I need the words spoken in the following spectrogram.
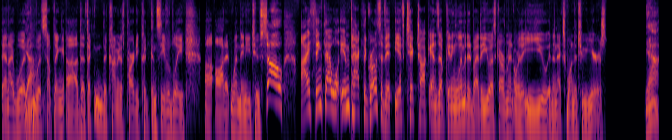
than I would yeah. with something uh, that the, the Communist Party could conceivably uh, audit when they need to. So I think that will impact the growth of it if TikTok ends up getting limited by the U.S. government or the EU in the next one to two years years. Yeah.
